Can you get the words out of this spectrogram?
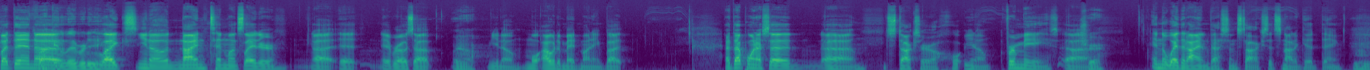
But then, uh, Liberty. like you know, nine ten months later, uh, it it rose up. yeah, You know, more I would have made money, but at that point, I said uh, stocks are a hor- you know for me uh, sure. In the way that I invest in stocks, it's not a good thing. hmm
